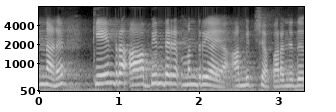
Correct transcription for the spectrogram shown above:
എന്നാണ് കേന്ദ്ര ആഭ്യന്തര മന്ത്രിയായ അമിത്ഷാ പറഞ്ഞത്.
